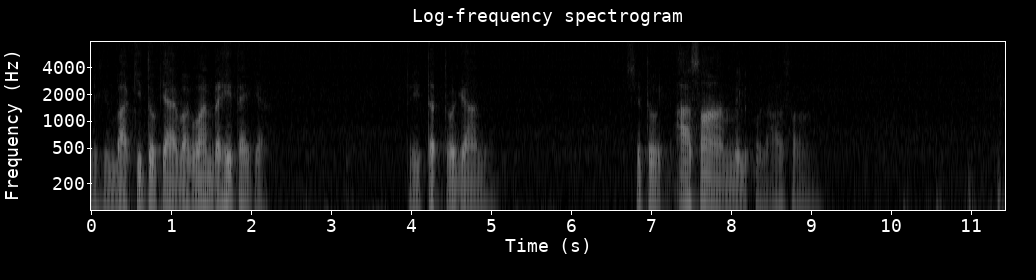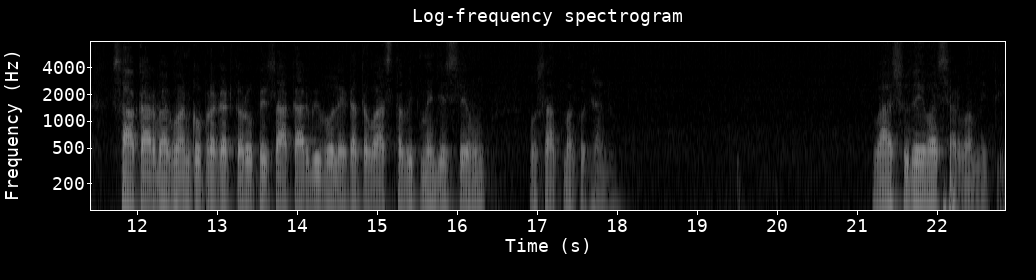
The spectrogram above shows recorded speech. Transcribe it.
लेकिन बाकी तो क्या है, भगवान रहित है क्या? तो ये तत्व ज्ञान से तो आसान, बिल्कुल आसान। साकार भगवान को प्रकट करो, फिर साकार भी बोलेगा तो वास्तविक में जिससे हूँ, उस आत्मा को जानो वासुदेव सर्वमिति।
